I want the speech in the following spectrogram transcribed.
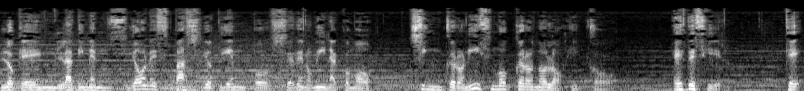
lo que en la dimensión espacio-tiempo se denomina como sincronismo cronológico. Es decir, que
